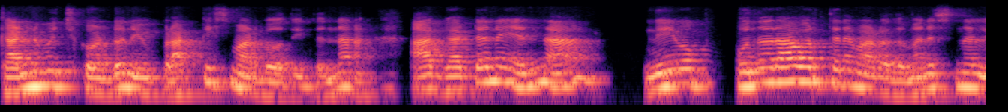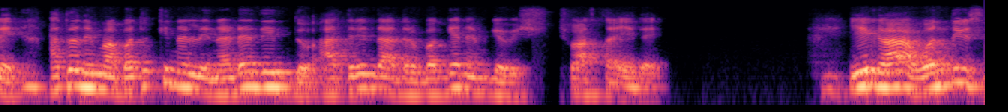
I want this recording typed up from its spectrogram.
ಕಣ್ಣು ಮುಚ್ಕೊಂಡು ನೀವು ಪ್ರಾಕ್ಟೀಸ್ ಮಾಡ್ಬೋದು ಇದನ್ನ ಆ ಘಟನೆಯನ್ನ ನೀವು ಪುನರಾವರ್ತನೆ ಮಾಡೋದು ಮನಸ್ಸಿನಲ್ಲಿ, ಅದು ನಿಮ್ಮ ಬದುಕಿನಲ್ಲಿ ನಡೆದಿದ್ದು, ಅದರಿಂದ ಅದ್ರ ಬಗ್ಗೆ ನಿಮ್ಗೆ ವಿಶ್ವಾಸ ಇದೆ. ಈಗ ಒಂದ್ ದಿವ್ಸ,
